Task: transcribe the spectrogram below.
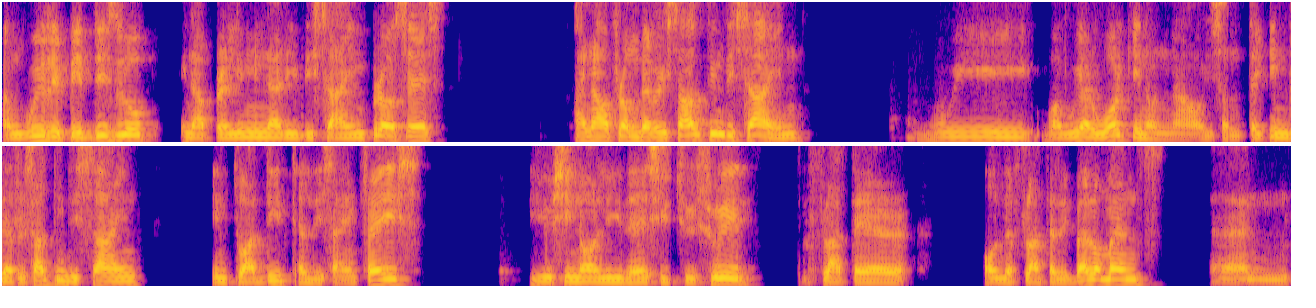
And we repeat this loop in a preliminary design process. And now from the resulting design, we what we are working on now is on taking the resulting design into a detailed design phase using only the SU2 suite, Flutter, all the Flutter developments, and,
